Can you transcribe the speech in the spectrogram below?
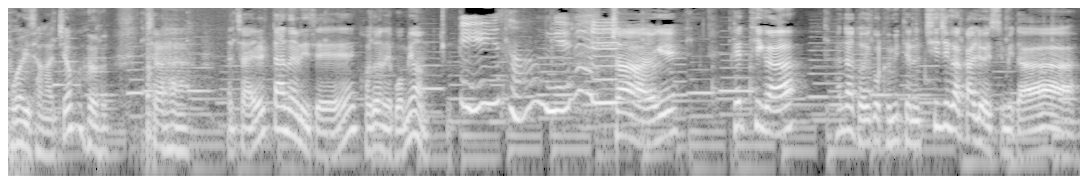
뭐가 이상하죠? 자, 자 일단은 이제 걷어내 보면 이상해. 자 여기 패티가 한 장 더 있고 그 밑에는 치즈가 깔려 있습니다.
